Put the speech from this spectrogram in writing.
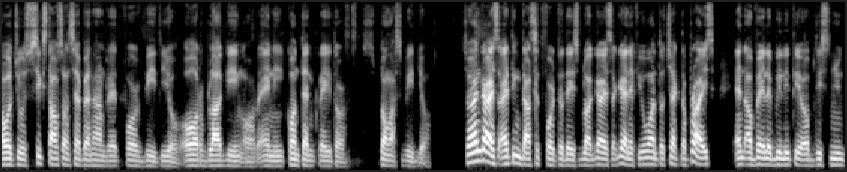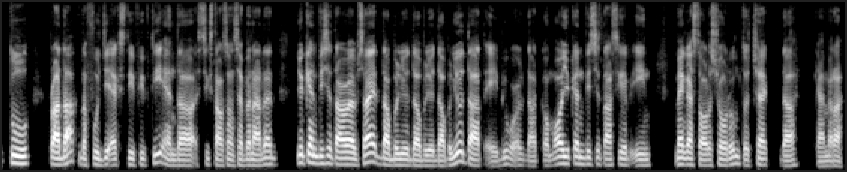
I will choose 6700 for video or vlogging or any content creator as long as video. So and guys, I think that's it for today's vlog, guys. Again, if you want to check the price and availability of this new two product, the Fuji X-T50 and the 6700, you can visit our website www.abworld.com or you can visit us here in Megastore showroom to check the camera.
